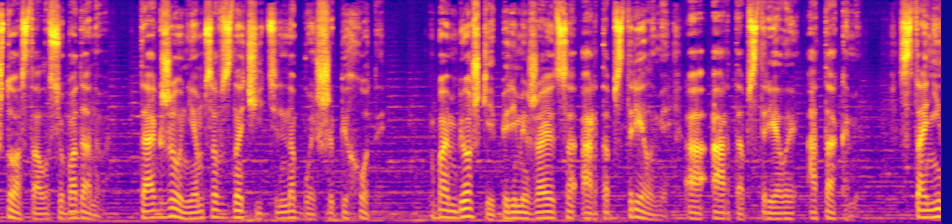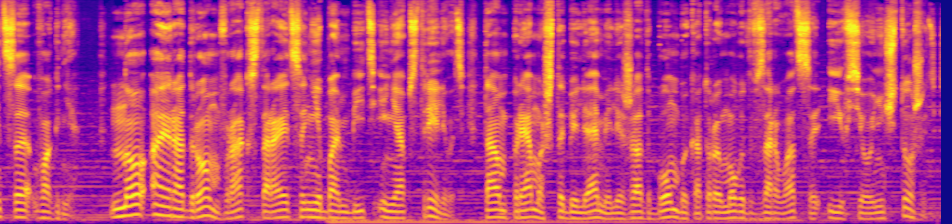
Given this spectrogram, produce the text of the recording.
что осталось у Баданова. Также у немцев значительно больше пехоты. Бомбежки перемежаются артобстрелами, а артобстрелы – атаками. Станица в огне – но аэродром враг старается не бомбить и не обстреливать. Там прямо штабелями лежат бомбы, которые могут взорваться и все уничтожить.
